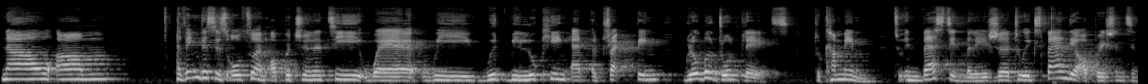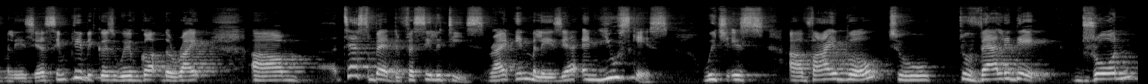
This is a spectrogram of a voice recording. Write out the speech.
Now, um, I think this is also an opportunity where we would be looking at attracting global drone players to come in, to invest in Malaysia, to expand their operations in Malaysia, simply because we've got the right um, test bed facilities, right, in Malaysia and use case, which is uh, viable to to validate drone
